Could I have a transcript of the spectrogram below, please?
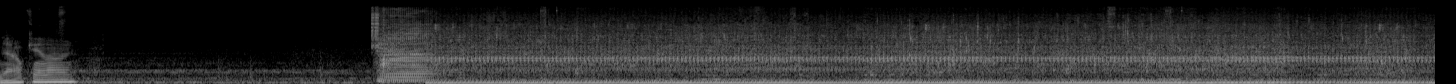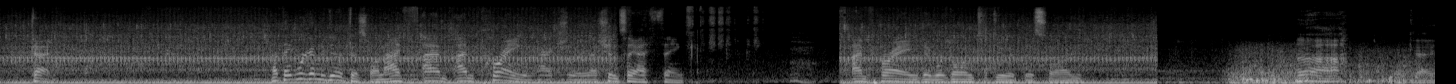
Now can I? Okay. I think we're gonna do it this one. I, I'm, I'm praying, actually. I shouldn't say I think. I'm praying that we're going to do it this one. Ah. Okay.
